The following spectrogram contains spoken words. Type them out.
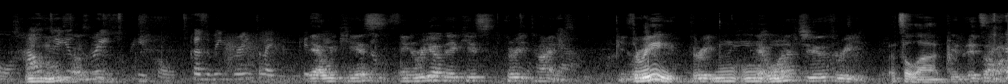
people. How do you greet people? Because we greet like kissing. Yeah, we kiss. In Rio, they kiss three times. Yeah. Three? Three. Mm-mm. Yeah, one, two, three. That's a lot. It, it's a lot.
